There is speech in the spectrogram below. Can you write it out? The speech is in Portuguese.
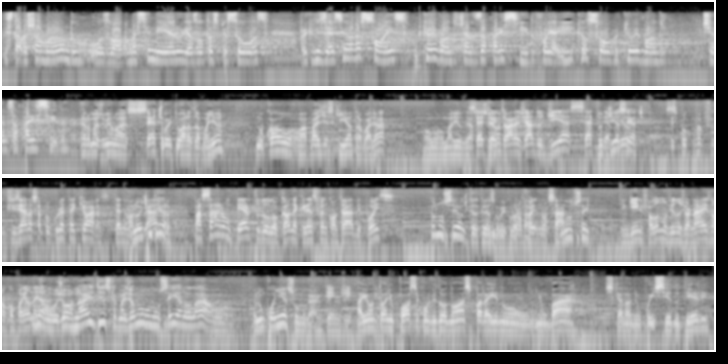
estava chamando o Oswaldo Marceneiro e as outras pessoas para que fizessem orações, porque o Evandro tinha desaparecido. Foi aí que eu soube que o Evandro tinha desaparecido. Era mais ou menos às 7, 8 horas da manhã, no qual o rapaz disse que ia trabalhar, o marido dessa 7, senhora, 8 horas já do dia 7 Do de dia abril. 7. Vocês fizeram essa procura até que horas? Até de A noite inteira. Passaram perto do local onde a criança foi encontrada depois? Eu não sei onde que a criança foi colocada. foi- não sabe? Não sei. Ninguém lhe falou, não viu nos jornais, não acompanhou nem não, nada? os jornais dizem que, mas eu não, não sei ela lá, eu- eu não conheço o lugar. Entendi. Aí o Antônio Costa convidou nós para ir num, em um bar, acho que era de um conhecido dele,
